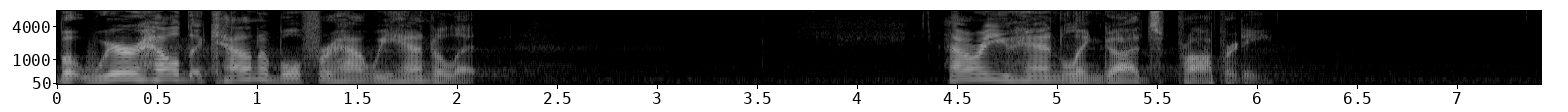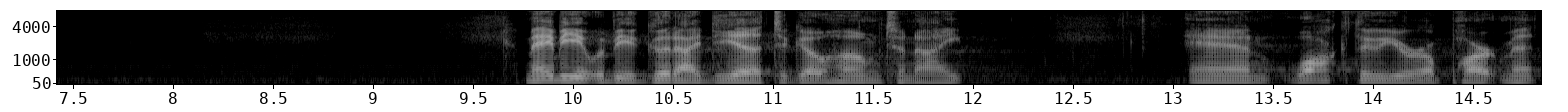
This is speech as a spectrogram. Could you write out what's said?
but we're held accountable for how we handle it. How are you handling God's property? Maybe it would be a good idea to go home tonight and walk through your apartment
